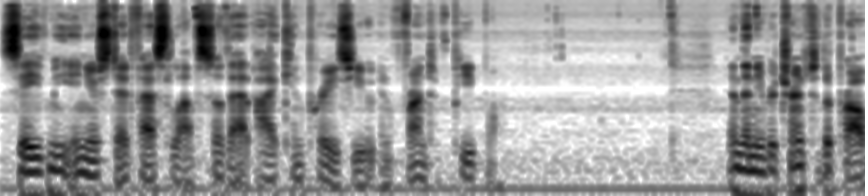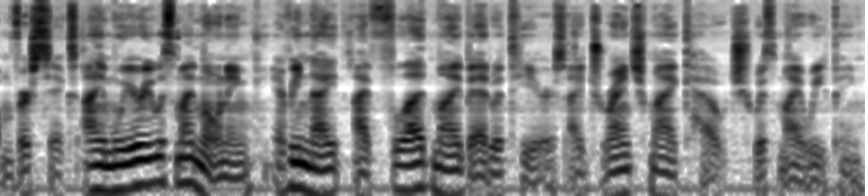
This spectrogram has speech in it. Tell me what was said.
Save me in your steadfast love so that I can praise you in front of people. And then he returns to the problem. Verse 6 I am weary with my moaning. Every night I flood my bed with tears. I drench my couch with my weeping.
